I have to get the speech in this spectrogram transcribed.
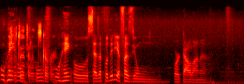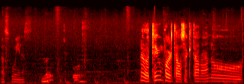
O, Eu tô entrando nos o, cavernas. o, o César poderia fazer um portal lá na- nas ruínas. Não, tipo, Não, eu tenho um portal, só que tá lá no.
